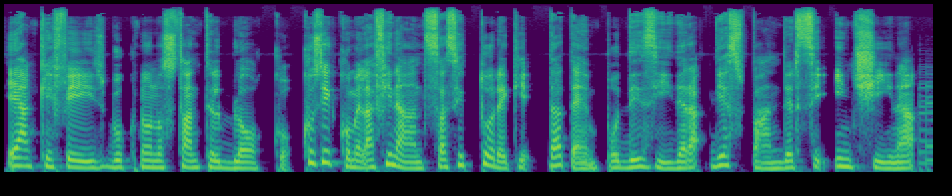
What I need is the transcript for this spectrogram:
e anche Facebook nonostante il blocco, così come la finanza, settore che da tempo desidera di espandersi in Cina.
